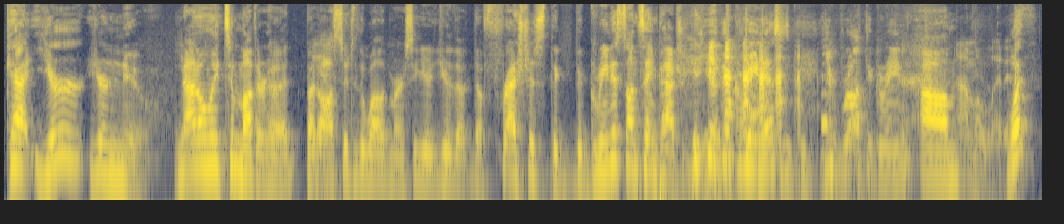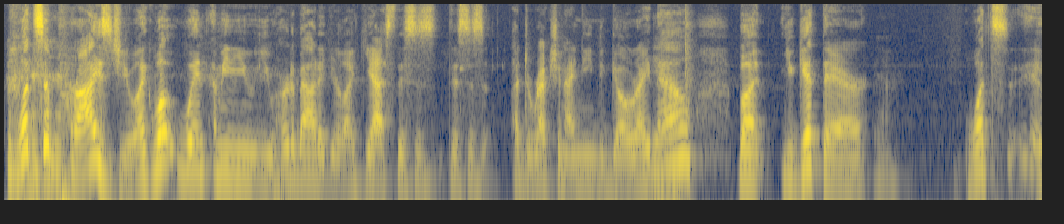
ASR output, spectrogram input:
Kat, you're you're new. Not only to motherhood, but Yes. also to the Well of Mercy. You're, you're the, the freshest, the, the greenest on St. Patrick's Day. You're the greenest. you brought the green. Um, I'm a lettuce. what what surprised you? Like what when I mean you you heard about it, you're like, yes, this is this is a direction I need to go right now. But you get there. Yeah. What's uh,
